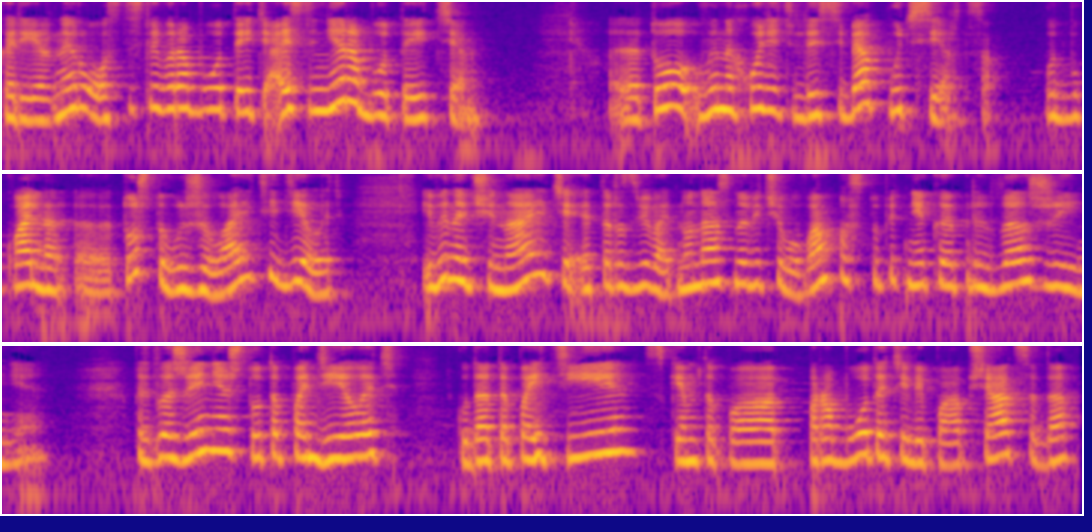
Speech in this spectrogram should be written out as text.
карьерный рост, если вы работаете, а если не работаете, э, то вы находите для себя путь сердца. Вот буквально э, то, что вы желаете делать. И вы начинаете это развивать. Но на основе чего? Вам поступит некое предложение. Предложение что-то поделать, куда-то пойти, с кем-то поработать или пообщаться да,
